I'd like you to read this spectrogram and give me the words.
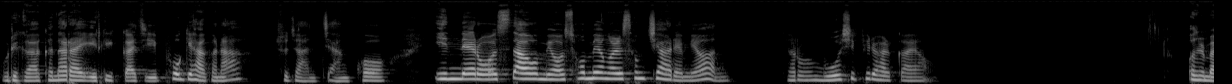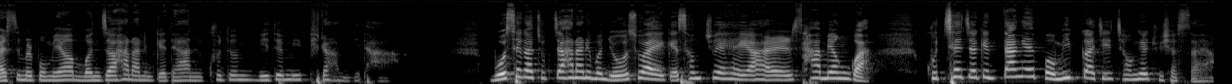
우리가 그 나라에 이르기까지 포기하거나 주저앉지 않고 인내로 싸우며 소명을 성취하려면 여러분 무엇이 필요할까요? 오늘 말씀을 보면 먼저 하나님께 대한 굳은 믿음이 필요합니다. 모세가 죽자 하나님은 요수아에게 성취해야 할 사명과 구체적인 땅의 범위까지 정해 주셨어요.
